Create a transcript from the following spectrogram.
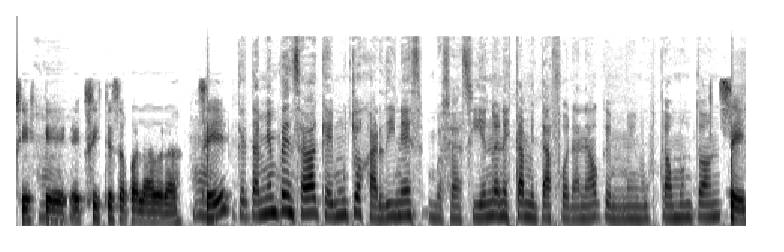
si es que mm. existe esa palabra, mm. ¿sí? Que también pensaba que hay muchos jardines, o sea, siguiendo en esta metáfora, ¿no? Que me gusta un montón. Sí.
